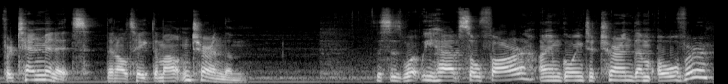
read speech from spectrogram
for 10 minutes. Then I'll take them out and turn them. This is what we have so far. I am going to turn them over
